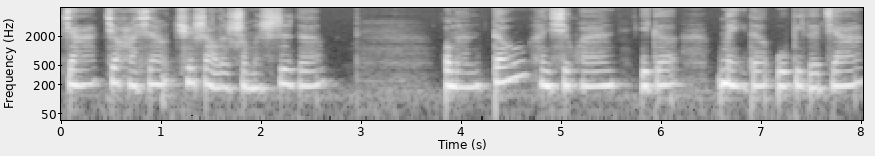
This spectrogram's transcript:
家就好像缺少了什么似的。我们都很喜欢一个美的无比的家，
